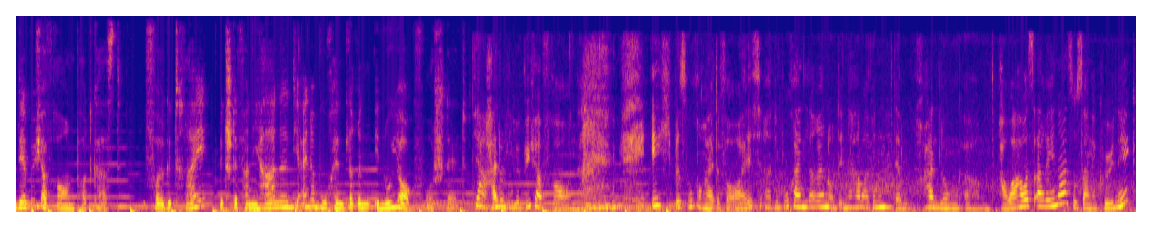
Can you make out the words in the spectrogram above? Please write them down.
der Bücherfrauen-Podcast. Folge 3 mit Stefanie Hane, die eine Buchhändlerin in New York vorstellt. Ja, hallo liebe Bücherfrauen. Ich besuche heute für euch äh, die Buchhändlerin und Inhaberin der Buchhandlung ähm, Powerhouse Arena, Susanne König.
